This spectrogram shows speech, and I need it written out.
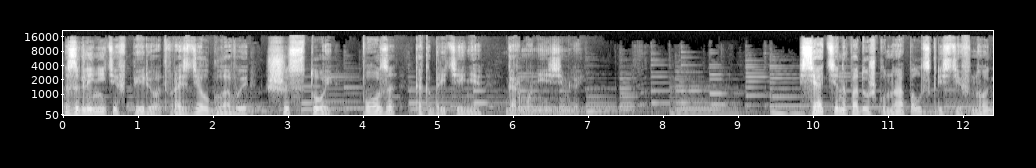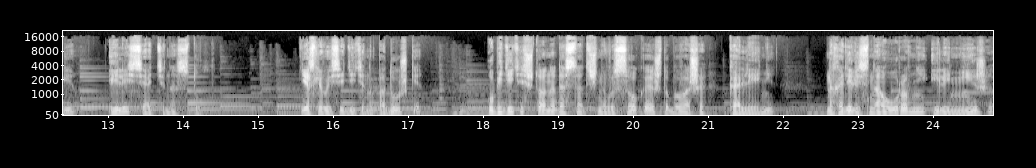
загляните вперед в раздел главы 6 «Поза как обретение гармонии с землей». Сядьте на подушку на пол, скрестив ноги, или сядьте на стул. Если вы сидите на подушке, убедитесь, что она достаточно высокая, чтобы ваши колени находились на уровне или ниже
